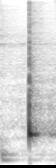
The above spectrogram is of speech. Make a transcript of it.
you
